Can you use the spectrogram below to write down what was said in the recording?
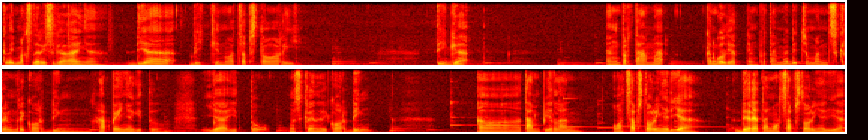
Klimaks dari segalanya dia bikin WhatsApp story tiga. Yang pertama kan gue lihat yang pertama dia cuman screen recording HP-nya gitu. Yaitu nge-screen recording uh, tampilan WhatsApp story-nya dia. Deretan WhatsApp story-nya dia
